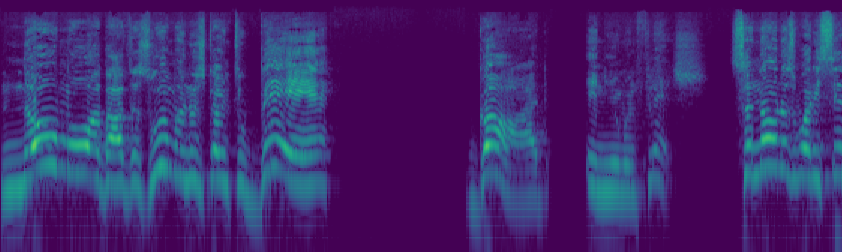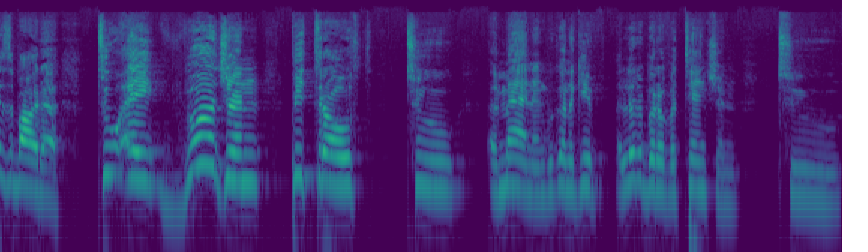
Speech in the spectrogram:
know more about this woman who's going to bear God in human flesh. So notice what he says about her to a virgin betrothed to a man. And we're going to give a little bit of attention to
